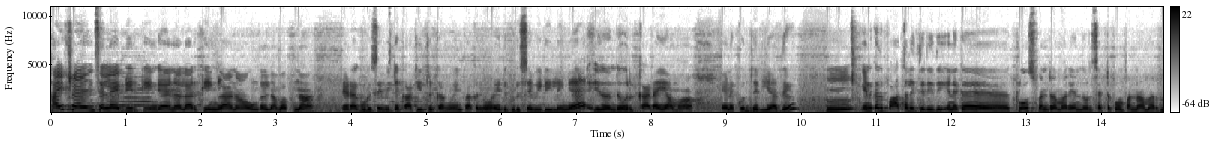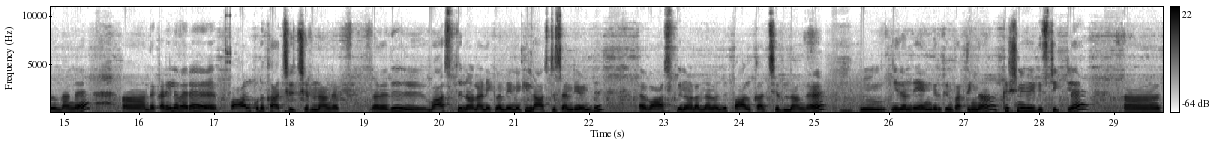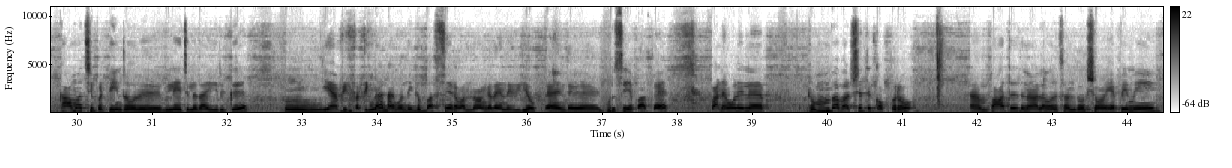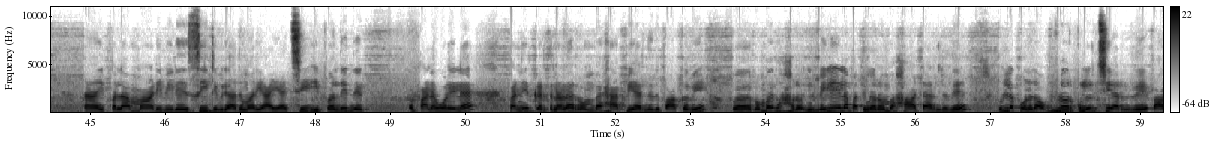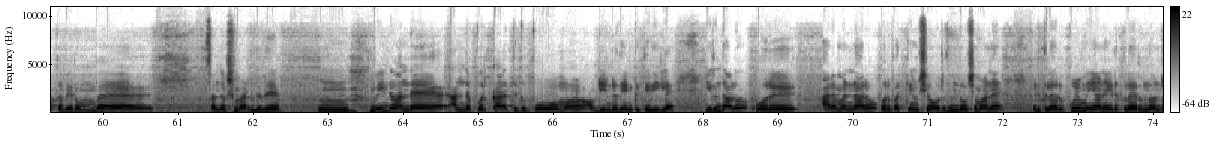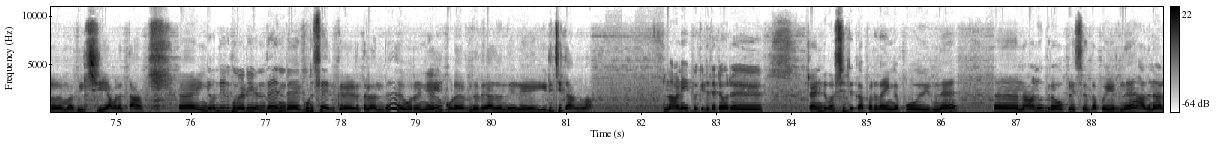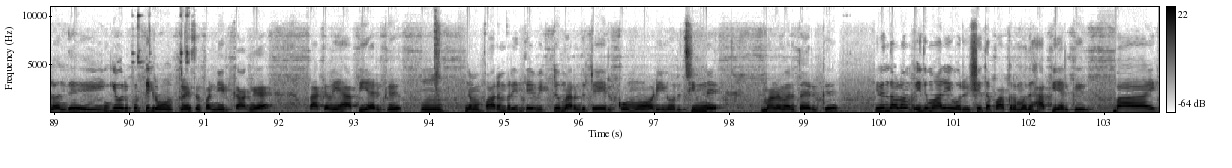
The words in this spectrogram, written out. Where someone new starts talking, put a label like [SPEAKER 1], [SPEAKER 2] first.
[SPEAKER 1] hi friends எல்லாம் எப்படி இருக்கீங்க நல்லா இருக்கீங்களா நான் உங்கள் நவப்னா ஏடா குடிசை வீட்டை காட்டிகிட்டு இருக்காங்களேன்னு பார்க்குறீங்களா இது குடிசை வீடு இல்லைங்க இது வந்து ஒரு கடையாமா எனக்கும் தெரியாது எனக்கு அது பார்த்தாலே தெரியுது எனக்கு க்ளோஸ் பண்ணுற மாதிரி எந்த ஒரு செட்டப்பும் பண்ணாமல் இருந்திருந்தாங்க அந்த கடையில் வேறு பால் கூட காய்ச்சி வச்சுருந்தாங்க அதாவது வாஸ்து நாள் அன்றைக்கி வந்து இன்றைக்கி லாஸ்ட்டு சண்டே வந்து வாஸ்து நாள் அந்த வந்து பால் காய்ச்சிருந்தாங்க இது வந்து எங்கே இருக்குதுன்னு பார்த்தீங்கன்னா கிருஷ்ணகிரி டிஸ்ட்ரிக்டில் காமாட்சிப்பட்டின்ற ஒரு வில்லேஜில் தான் இருக்குது ஏன் அப்படின்னு பார்த்தீங்கன்னா நாங்கள் வந்து இங்கே பஸ் ஏற வந்தோம் அங்கே தான் இந்த வீடியோ இந்த குடிசையை பார்த்தேன் பனை ஓலையில் ரொம்ப வருஷத்துக்கு அப்புறம் பார்த்ததுனால ஒரு சந்தோஷம் எப்பயுமே இப்போல்லாம் மாடி வீடு சீட்டு வீடு அது மாதிரி ஆயாச்சு இப்போ வந்து இந்த பனை ஓலையில் பண்ணியிருக்கிறதுனால ரொம்ப ஹாப்பியாக இருந்தது பார்க்கவே ரொம்ப வெளியெல்லாம் பார்த்திங்கன்னா ரொம்ப ஹாட்டாக இருந்தது உள்ளே போனது அவ்வளோ ஒரு குளிர்ச்சியாக இருந்தது பார்க்கவே ரொம்ப சந்தோஷமாக இருந்தது மீண்டும் அந்த அந்த பொற்காலத்துக்கு போவோமா அப்படின்றது எனக்கு தெரியல இருந்தாலும் ஒரு அரை மணி நேரம் ஒரு பத்து நிமிஷம் ஒரு சந்தோஷமான இடத்துல ஒரு குழுமையான இடத்துல இருந்தோன்ற ஒரு மகிழ்ச்சி அவ்வளோ தான் இங்கே வந்து இதுக்கு முன்னாடி வந்து இந்த குடிசை இருக்கிற இடத்துல வந்து ஒரு நெல் கூட இருந்தது அது வந்து இடிச்சிட்டாங்களாம் நானே இப்போ கிட்டத்தட்ட ஒரு ரெண்டு வருஷத்துக்கு அப்புறம் தான் இங்கே போயிருந்தேன் நானும் கிரவ ப்ரைஸுக்கு தான் போயிருந்தேன் அதனால் வந்து இங்கே ஒரு குர்த்தி கிரவ ப்ரைஸை பண்ணியிருக்காங்க பார்க்கவே ஹாப்பியாக இருக்குது நம்ம பாரம்பரியத்தையே விட்டு மறந்துகிட்டே இருக்கோமோ அப்படின்னு ஒரு சின்ன மன வருத்தம் இருக்குது இருந்தாலும் இது மாதிரி ஒரு விஷயத்த பார்க்குற போது ஹாப்பியாக இருக்குது பாய்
